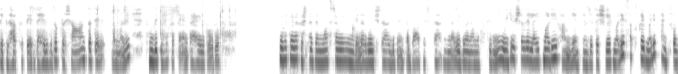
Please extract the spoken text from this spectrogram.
ತೆಗೆದುಹಾಕುತ್ತೆ ಅಂತ ಹೇಳ್ಬೋದು. ಪ್ರಶಾಂತತೆ ನಮ್ಮಲ್ಲಿ ತುಂಬಿ ತುಳುಕತ್ತೆ ಅಂತ ಹೇಳ್ಬೋದು. ಇವತ್ತಿನ ಕೃಷ್ಣ ಜನ್ಮಾಷ್ಟಮಿ, ನಿಮ್ಗೆಲ್ಲರಿಗೂ ಇಷ್ಟ ಆಗಿದೆ ಅಂತ ಭಾವಿಸ್ತಾ ನನ್ನ ವಿಡಿಯೋನ ಮುಗಿಸ್ತಿದ್ದೀನಿ. ವಿಡಿಯೋ ಇಷ್ಟ ಆದರೆ ಲೈಕ್ ಮಾಡಿ ಫ್ಯಾಮಿಲಿ ಆ್ಯಂಡ್ ಫ್ರೆಂಡ್ ಜೊತೆ ಶೇರ್ ಮಾಡಿ ಸಬ್ಸ್ಕ್ರೈಬ್ ಮಾಡಿ. Thanks for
